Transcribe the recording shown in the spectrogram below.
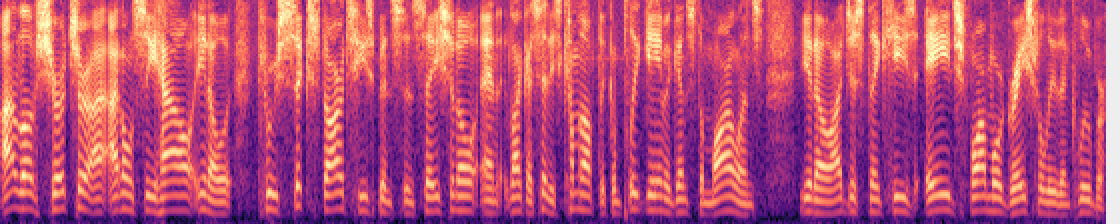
I love Scherzer. I, I, don't see how, you know, through six starts, he's been sensational. And like I said, he's coming off the complete game against the Marlins. You know, I just think he's aged far more gracefully than Kluber.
